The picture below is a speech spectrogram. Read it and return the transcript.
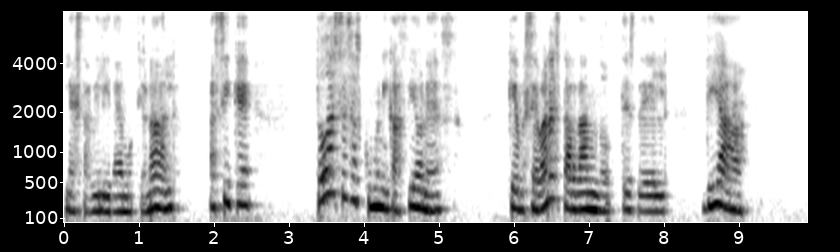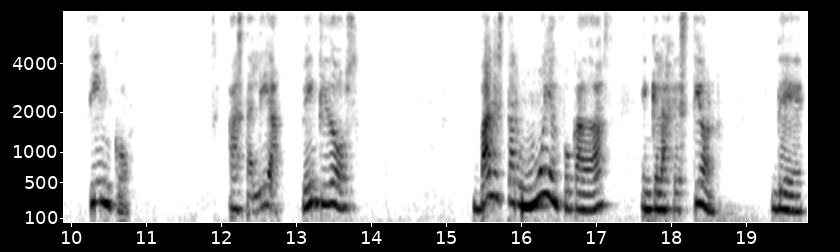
la estabilidad emocional. Así que todas esas comunicaciones que se van a estar dando desde el día 5 hasta el día 22 van a estar muy enfocadas en que la gestión de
